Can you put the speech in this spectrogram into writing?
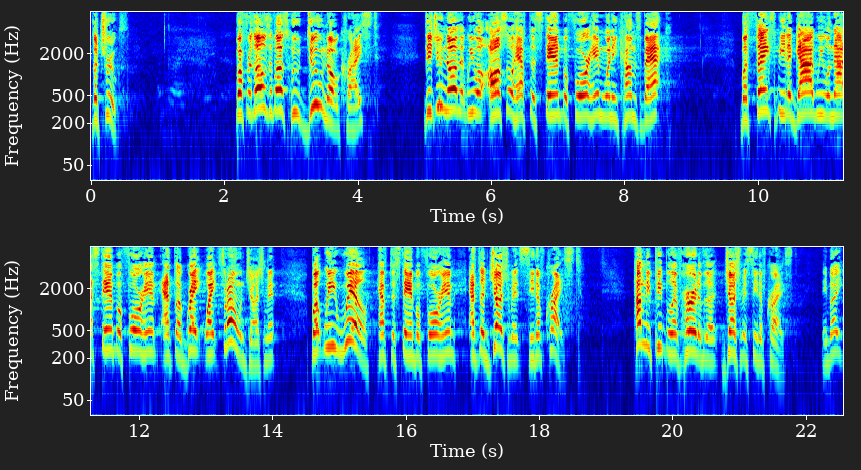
the truth. But for those of us who do know Christ, did you know that we will also have to stand before him when he comes back? But thanks be to God, we will not stand before him at the great white throne judgment, but we will have to stand before him at the judgment seat of Christ. How many people have heard of the judgment seat of Christ? Anybody?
